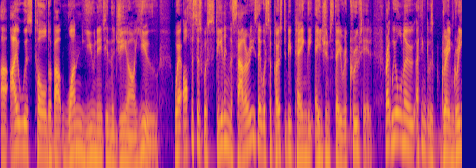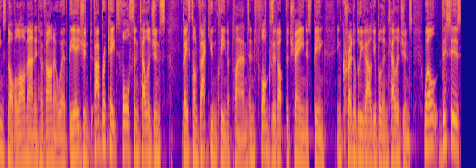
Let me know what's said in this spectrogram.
uh, I was told about one unit in the GRU where officers were stealing the salaries they were supposed to be paying the agents they recruited. Right? We all know, I think it was Graham Greene's novel, Our Man in Havana, where the agent fabricates false intelligence based on vacuum cleaner plans and flogs it up the chain as being incredibly valuable intelligence. Well, this is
